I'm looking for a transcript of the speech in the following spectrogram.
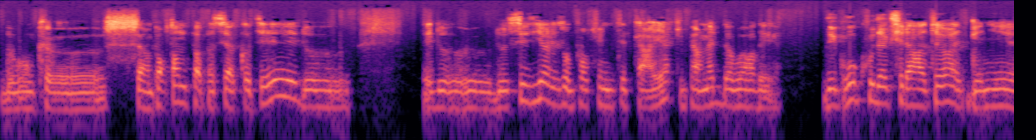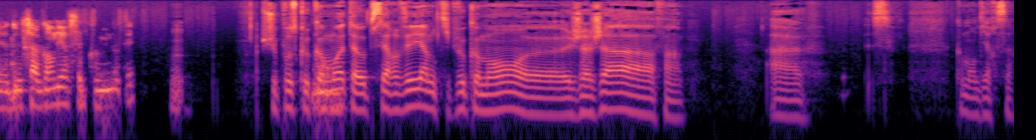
Donc euh, c'est important de ne pas passer à côté et de, et de, de, saisir les opportunités de carrière qui permettent d'avoir des, des gros coups d'accélérateur et de gagner, de faire grandir cette communauté. Hmm. Je suppose que comme moi, tu as observé un petit peu comment euh, Jaja, enfin, a, comment dire ça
